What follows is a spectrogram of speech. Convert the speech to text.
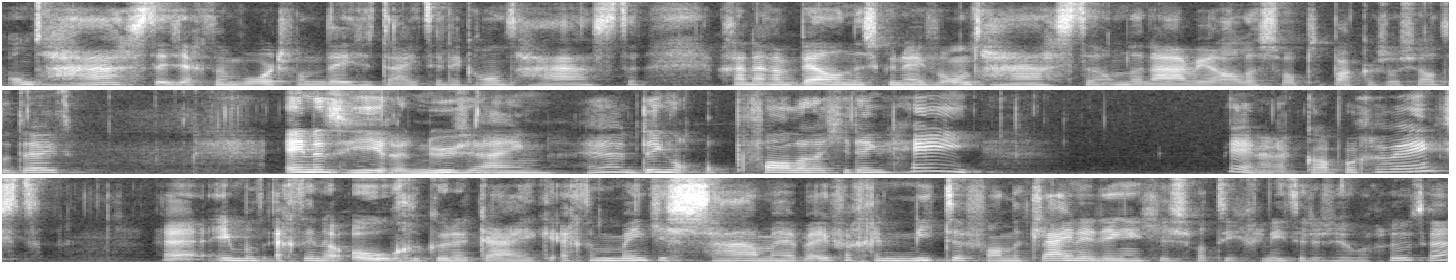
onthaasten is echt een woord van deze tijd. Lekker onthaasten. We gaan naar een wellness, kunnen even onthaasten om daarna weer alles op te pakken zoals je altijd deed. En het hier en nu zijn. Hè, dingen opvallen dat je denkt, hey, ben je naar de kapper geweest? Iemand echt in de ogen kunnen kijken. Echt een momentje samen hebben. Even genieten van de kleine dingetjes. Wat die genieten dus heel erg doet. Hè?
